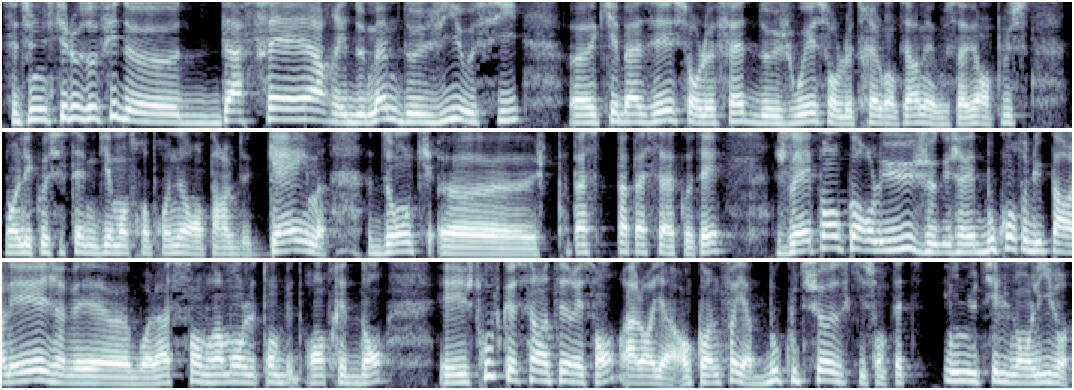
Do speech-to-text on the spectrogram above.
C'est une philosophie de d'affaires et de même de vie aussi euh, qui est basée sur le fait de jouer sur le très long terme. Et vous savez en plus dans l'écosystème game entrepreneur on parle de game, donc euh, je peux pas, pas passer à côté. Je l'avais pas encore lu, j'avais beaucoup entendu parler, j'avais euh, voilà sans vraiment le temps de rentrer dedans et je trouve que c'est intéressant. Alors il y a encore une fois il y a beaucoup de choses qui sont peut-être inutile dans le livre.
